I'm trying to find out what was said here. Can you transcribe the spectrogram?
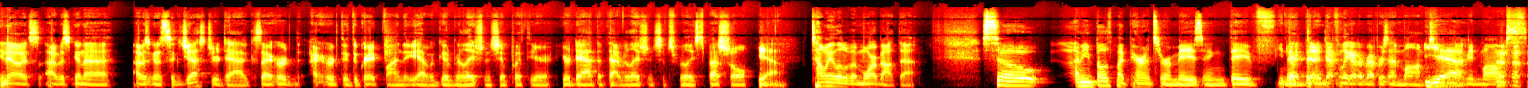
You know, it's I was gonna I was going to suggest your dad because I heard I heard through the grapevine that you have a good relationship with your your dad. That that relationship's really special. Yeah. Tell me a little bit more about that. So, I mean, both my parents are amazing. They've, you know, Yeah, been, definitely got to represent mom. too, yeah. right? I mean, mom's,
